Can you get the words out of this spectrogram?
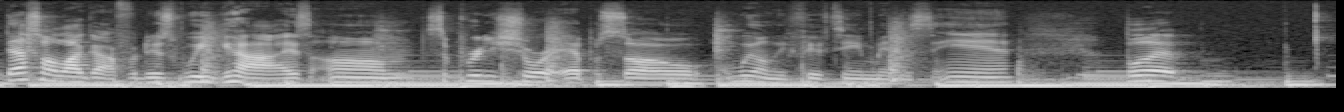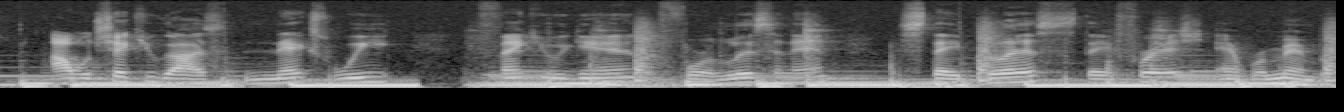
that's all I got for this week, guys. Um, it's a pretty short episode. we only 15 minutes in, but I will check you guys next week. Thank you again for listening. Stay blessed, stay fresh, and remember,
